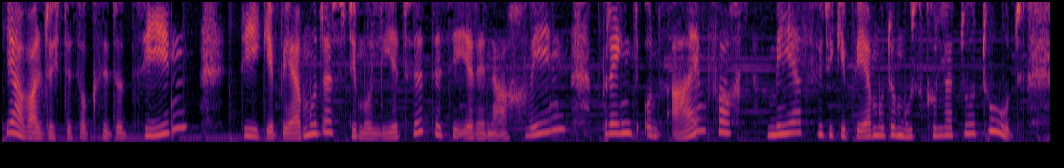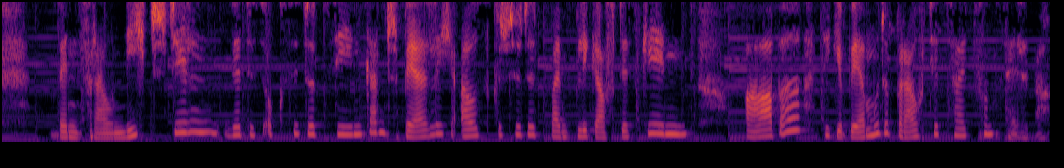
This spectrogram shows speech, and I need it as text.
Ja, weil durch das Oxytocin die Gebärmutter stimuliert wird, dass sie ihre Nachwehen bringt und einfach mehr für die Gebärmuttermuskulatur tut. Wenn Frauen nicht stillen, wird das Oxytocin ganz spärlich ausgeschüttet beim Blick auf das Kind, aber die Gebärmutter braucht die Zeit von selber.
